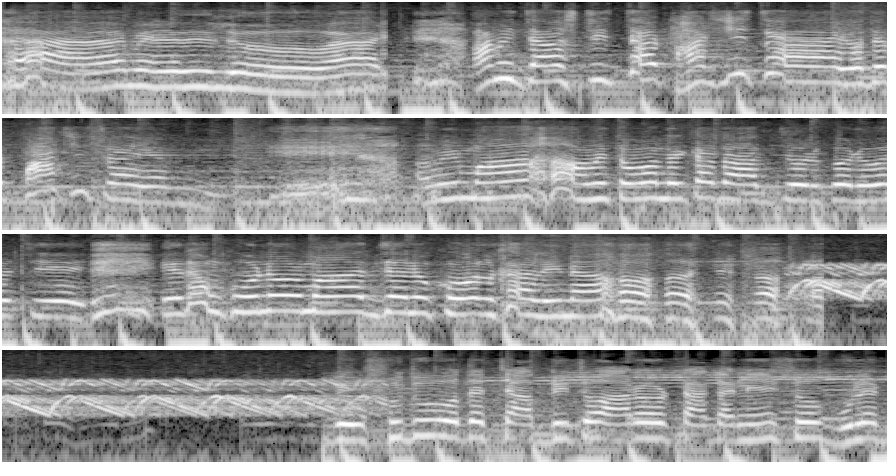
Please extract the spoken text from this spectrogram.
হ্যাঁ মেরে দিল আমি জাস্টিস চাই, ফাঁসি চাই, ওদের ফাঁসি চাই আমি। আমি মা, আমি তোমাদের কাছে হাত জোর করে বলছি, এরকম কোনো মাছ যেন কোল খালি না হয়। শুধু ওদের চাপ দিত আরও টাকা নিয়ে এসো, বুলেট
